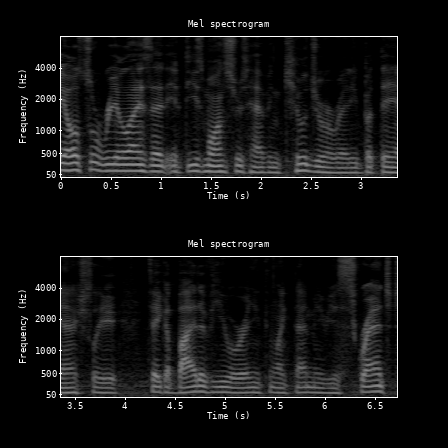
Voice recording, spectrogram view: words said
They also realize that if these monsters haven't killed you already, but they actually take a bite of you or anything like that, maybe a scratch,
